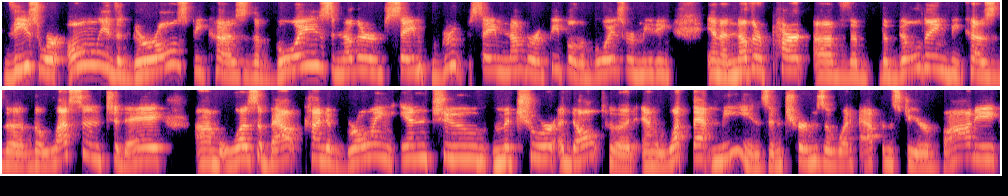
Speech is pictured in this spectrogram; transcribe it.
These were only the girls because the boys, another same group, same number of people, the boys were meeting in another part of the, the building because the, the lesson today um, was about kind of growing into mature adulthood and what that means in terms of what happens to your body,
